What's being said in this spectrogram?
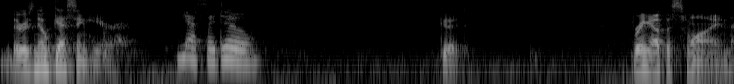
There is no guessing here. Yes, I do. Good. Bring out the swine.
